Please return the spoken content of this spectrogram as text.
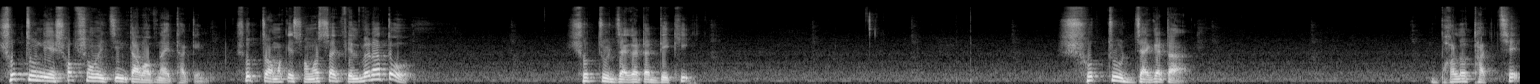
শত্রু নিয়ে সবসময় চিন্তা ভাবনায় থাকেন। শত্রু আমাকে সমস্যায় ফেলবে না তো? শত্রুর জায়গাটা দেখি। শত্রুর জায়গাটা ভালো থাকছে।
